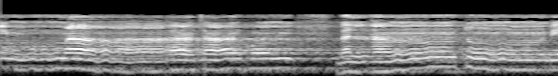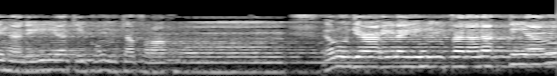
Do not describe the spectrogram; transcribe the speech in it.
مِّمَّا آتَاكُم بَلْ أَنتُم بِهَدِيَّتِكُمْ تَفْرَحُونَ ارْجِعْ إِلَيْهِمْ فَلَنَأْتِيَنَّهُم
